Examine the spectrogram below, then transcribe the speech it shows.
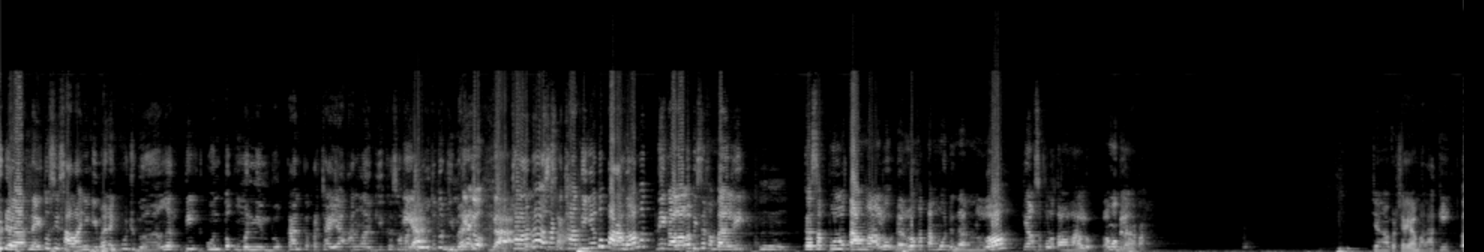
udah, nah itu sih salahnya gimana? Gue juga gak ngerti untuk menimbulkan kepercayaan lagi ke sama Iya. cowok itu tuh gimana? Itu ya? enggak. Karena itu susah. sakit hatinya tuh parah banget. Nih kalau lo bisa kembali Hmm. ke 10 tahun lalu dan lo ketemu dengan lo yang 10 tahun lalu, lo mau bilang apa? Jangan percaya sama laki.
